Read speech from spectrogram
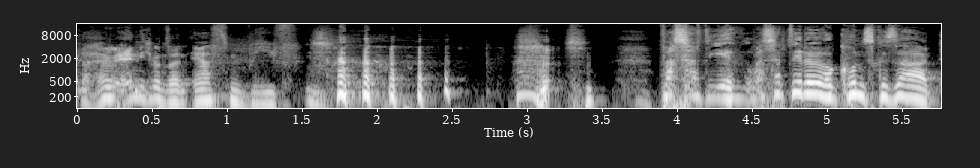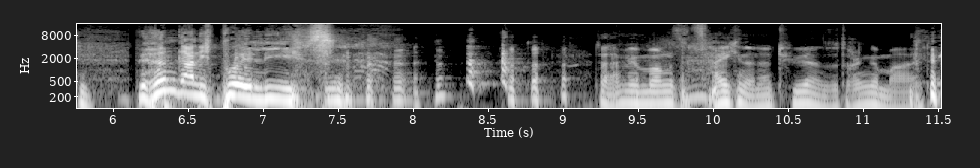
Da haben wir endlich unseren ersten Beef. was habt ihr, was habt ihr da über Kunst gesagt? Wir hören gar nicht Pur Elise. Dann haben wir morgens so Zeichen an der Tür so dran gemalt.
